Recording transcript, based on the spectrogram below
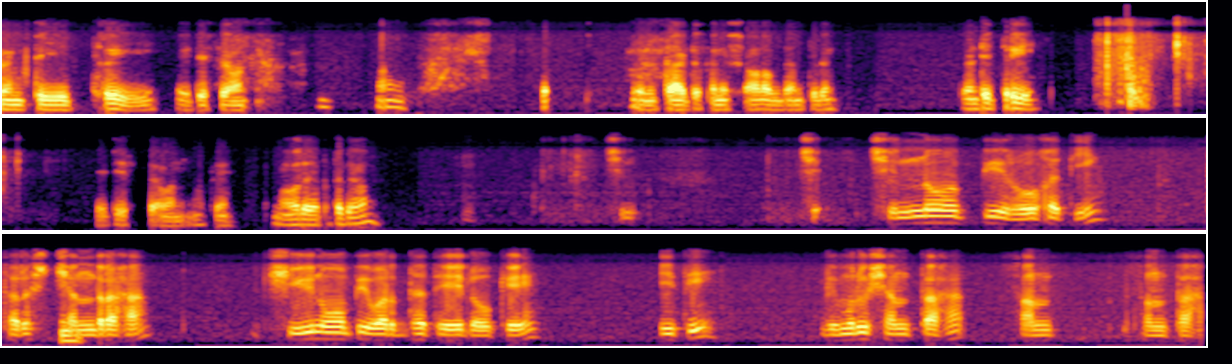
23 87 oh. we'll try to finish all of them today 23 87 okay महोदय पठति वा छिन्नोऽपि रोहति तरुश्चन्द्रः क्षीणोऽपि वर्धते लोके इति विमृशन्तः सन्तः।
